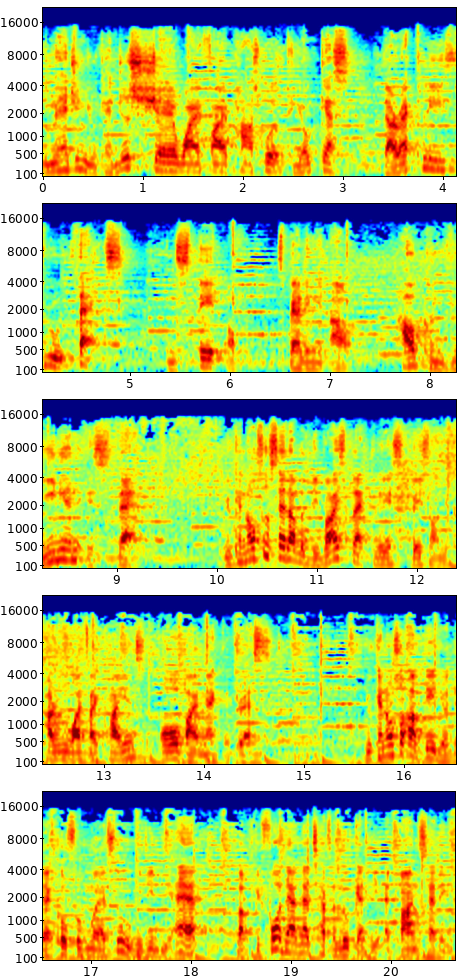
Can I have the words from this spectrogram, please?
Imagine you can just share Wi-Fi password to your guests directly through text instead of spelling it out. How convenient is that? You can also set up a device blacklist based on the current Wi-Fi clients or by MAC address. You can also update your Deco firmware too within the app, but before that, let's have a look at the advanced settings.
